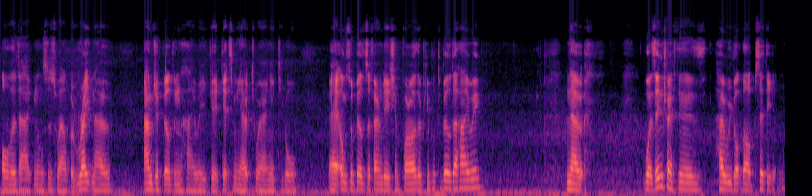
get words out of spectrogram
all the diagonals as well. But right now, I'm just building the highway. It gets me out to where I need to go. Uh, it also builds a foundation for other people to build a highway. Now, what's interesting is how we got the obsidian.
